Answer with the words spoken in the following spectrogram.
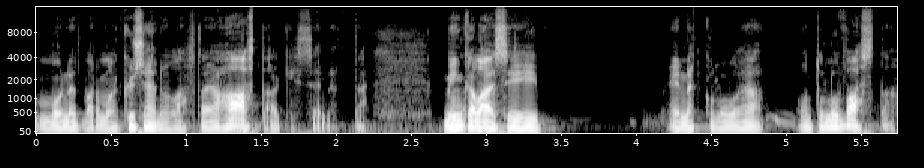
monet varmaan kyseenalaista ja haastaakin sen, että minkälaisia ennakkoluuloja on tullut vastaan.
